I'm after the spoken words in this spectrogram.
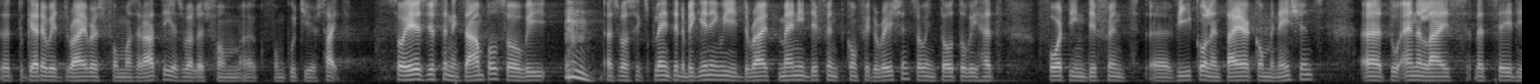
uh, together with drivers from Maserati as well as from, uh, from Goodyear site. So here's just an example. So we, as was explained in the beginning, we derived many different configurations. So in total, we had 14 different uh, vehicle and tire combinations uh, to analyze, let's say, the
